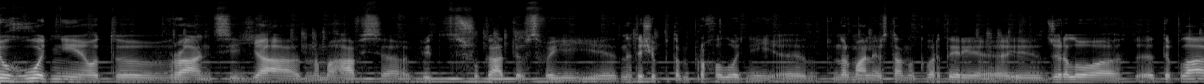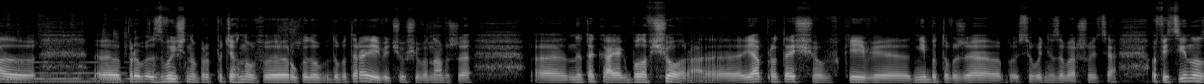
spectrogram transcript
Сьогодні, от е, вранці, я намагався відшукати в своїй е, не те, щоб там прохолодній е, нормальної стану квартирі джерело тепла. Звично потягнув руку до, батареї і відчув, що вона вже не така, як була вчора. Я про те, що в Києві нібито вже сьогодні завершується офіційно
